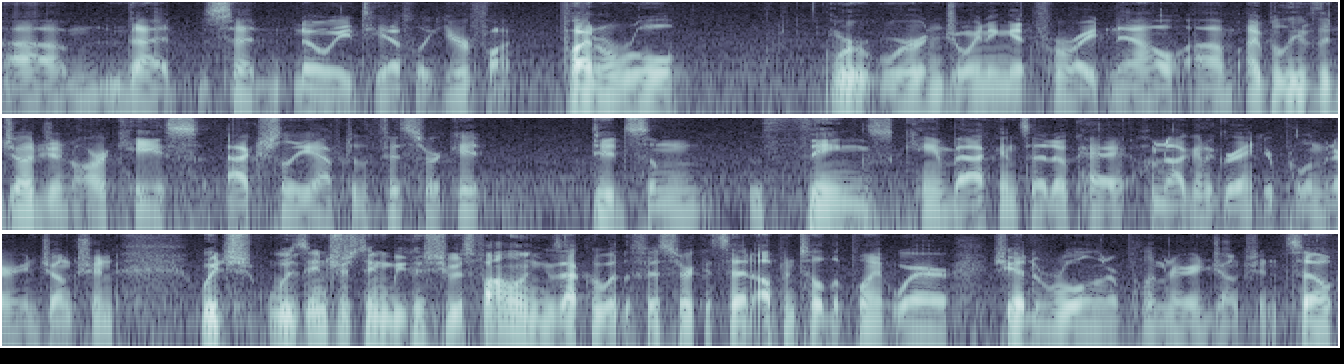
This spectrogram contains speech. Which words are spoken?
um, that said no ATF. Like your fi- final rule, we're we're enjoining it for right now. Um, I believe the judge in our case actually, after the Fifth Circuit did some things, came back and said, okay, I'm not going to grant your preliminary injunction, which was interesting because she was following exactly what the Fifth Circuit said up until the point where she had to rule on her preliminary injunction. So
